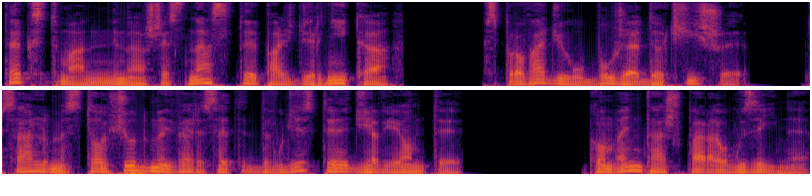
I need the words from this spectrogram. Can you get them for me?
Tekst manny na 16 października. Sprowadził burzę do ciszy. Psalm 107 werset 29. Komentarz parauzyjny.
